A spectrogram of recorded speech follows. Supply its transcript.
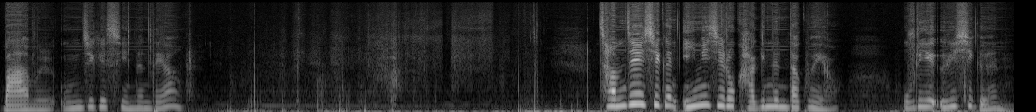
마음을 움직일 수 있는데요. 잠재의식은 이미지로 각인된다고 해요. 우리의 의식은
